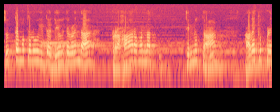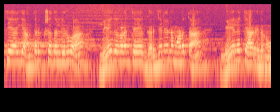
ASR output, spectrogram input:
ಸುತ್ತಮುತ್ತಲೂ ಇದ್ದ ದೇವತೆಗಳಿಂದ ಪ್ರಹಾರವನ್ನು ತಿನ್ನುತ್ತಾ ಅದಕ್ಕೆ ಪ್ರತಿಯಾಗಿ ಅಂತರಿಕ್ಷದಲ್ಲಿರುವ ಮೇಘಗಳಂತೆ ಗರ್ಜನೆಯನ್ನು ಮಾಡುತ್ತಾ ಮೇಲಕ್ಕೆ ಹಾರಿದನು.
